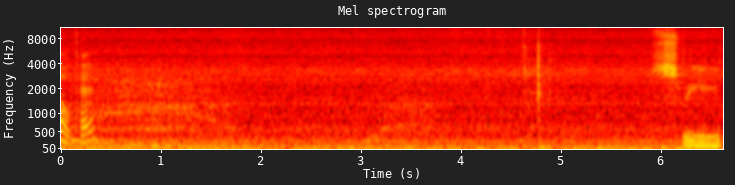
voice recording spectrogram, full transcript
Oh, okay. Sweet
